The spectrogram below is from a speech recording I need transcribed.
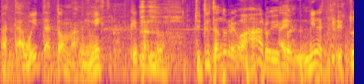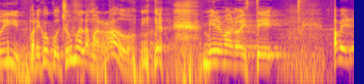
Hasta agüita, toma, ministro. ¿Qué pasó? Estoy tratando de rebajar. Ahí. pa- mira, estoy, estoy- parezco colchón mal amarrado. mira, hermano, este. A ver,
